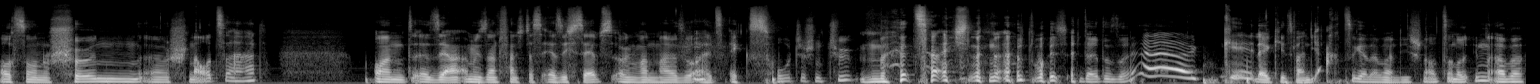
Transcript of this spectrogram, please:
Auch so einen schönen äh, Schnauzer hat. Und äh, sehr amüsant fand ich, dass er sich selbst irgendwann mal so als exotischen Typen bezeichnet hat, wo ich dachte so, ja, okay. Okay, es waren die 80er, da waren die Schnauzer noch in, aber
